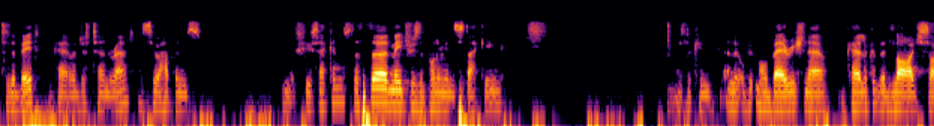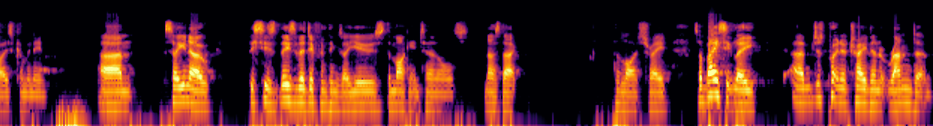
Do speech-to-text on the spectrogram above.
to the bid. Okay, we'll just turn around. Let's see what happens in the next few seconds. The third meter is the pulling and stacking. It's looking a little bit more bearish now. Okay, look at the large size coming in. Um, so you know, this is these are the different things I use: the market internals, Nasdaq, the large trade. So basically, um, just putting a trade in at random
